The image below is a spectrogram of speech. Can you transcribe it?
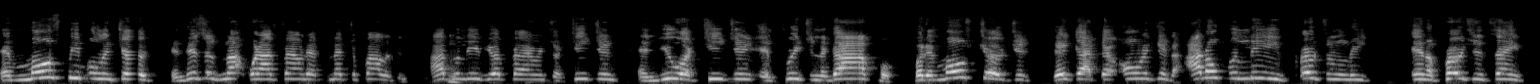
And most people in church, and this is not what I found at Metropolitan. I hmm. believe your parents are teaching and you are teaching and preaching the gospel. But in most churches, they got their own agenda. I don't believe personally in a person saying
